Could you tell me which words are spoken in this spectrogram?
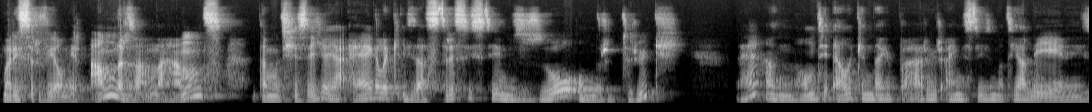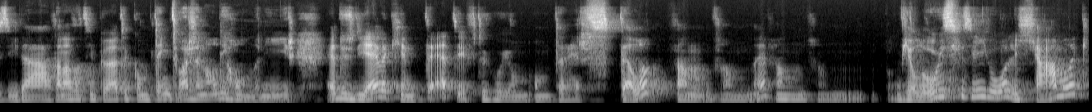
Maar is er veel meer anders aan de hand, dan moet je zeggen, ja, eigenlijk is dat stresssysteem zo onder druk. Hè? Een hond die elke dag een paar uur angst is omdat hij alleen is, die daar, van als dat hij buiten komt, denkt, waar zijn al die honden hier? Hè? Dus die eigenlijk geen tijd heeft te om, om te herstellen, van, van, hè, van, van biologisch gezien, gewoon lichamelijk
